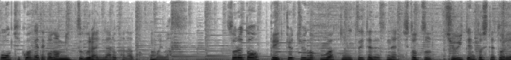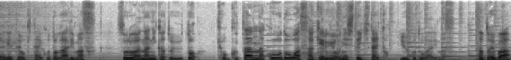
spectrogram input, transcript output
大きく分けてこの3つぐらいになるかなと思います。それと別居中の浮気についてですね一つ注意点として取り上げておきたいことがあります。それは何かというと極端な行動は避けるようにしていきたいということがあります。例えば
